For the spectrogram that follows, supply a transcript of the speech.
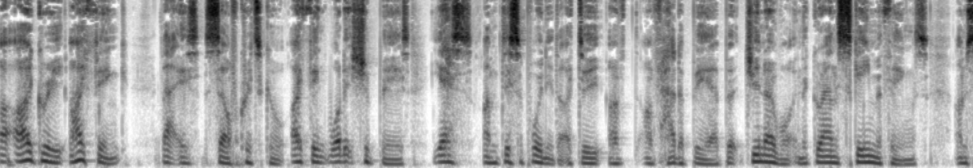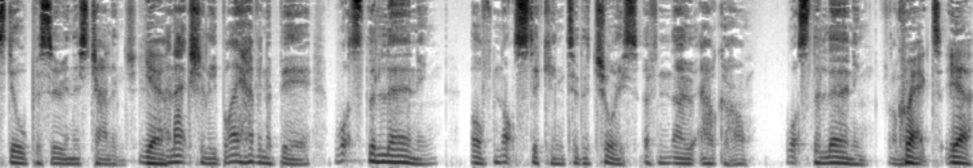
I I agree. I think that is self-critical. I think what it should be is, yes, I'm disappointed that I do. I've I've had a beer, but do you know what? In the grand scheme of things, I'm still pursuing this challenge. Yeah. And actually, by having a beer, what's the learning of not sticking to the choice of no alcohol? What's the learning from it? Correct. Yeah.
